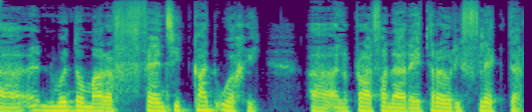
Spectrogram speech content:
uh noem dit nou maar 'n fancy kat oogie. Uh hulle praat van 'n retro reflector.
